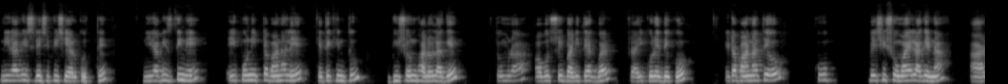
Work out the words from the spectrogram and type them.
নিরামিষ রেসিপি শেয়ার করতে। নিরামিষ দিনে এই পনিরটা বানালে খেতে কিন্তু ভীষণ ভালো লাগে। তোমরা অবশ্যই বাড়িতে একবার ট্রাই করে দেখো। এটা বানাতেও খুব বেশি সময় লাগে না। আর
